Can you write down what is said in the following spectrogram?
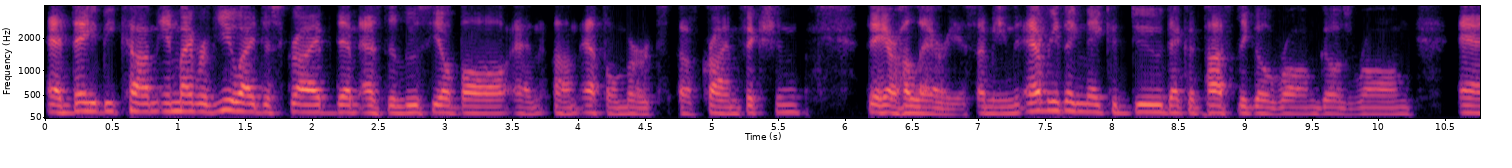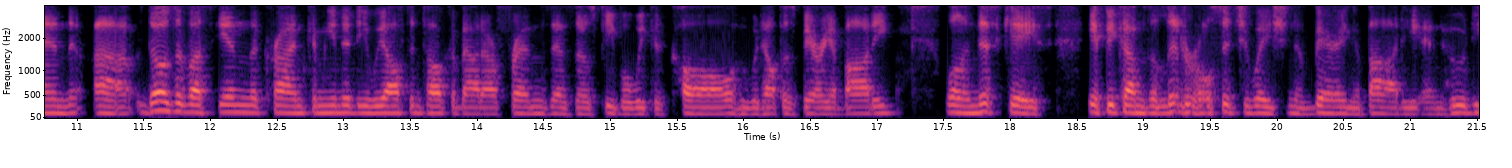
And they become, in my review, I described them as the Lucille Ball and um, Ethel Mertz of crime fiction. They are hilarious. I mean, everything they could do that could possibly go wrong goes wrong. And uh, those of us in the crime community, we often talk about our friends as those people we could call who would help us bury a body. Well, in this case, it becomes a literal situation of burying a body and who do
